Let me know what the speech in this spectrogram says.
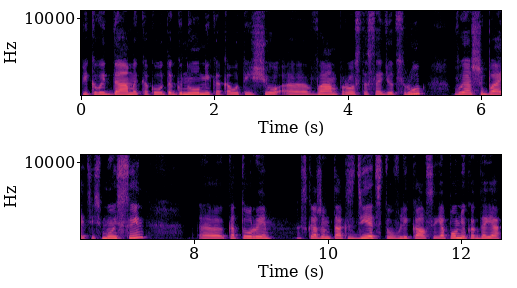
пиковой дамы, какого-то гномика, кого-то еще э, вам просто сойдет с рук, вы ошибаетесь. Мой сын, э, который, скажем так, с детства увлекался, я помню, когда я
